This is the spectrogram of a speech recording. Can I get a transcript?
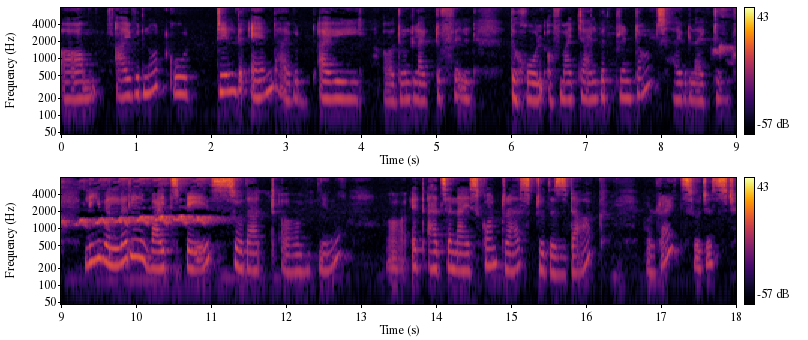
Um, I would not go till the end. I would I uh, don't like to fill the whole of my tile with Printemps. I would like to leave a little white space so that um, you know uh, it adds a nice contrast to this dark. Alright, so just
